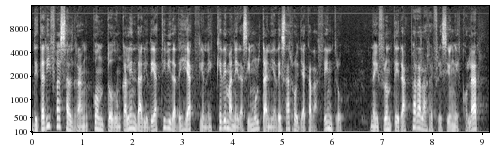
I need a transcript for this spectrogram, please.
De tarifas saldrán con todo un calendario de actividades y acciones que de manera simultánea desarrolla cada centro. No hay fronteras para la reflexión escolar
